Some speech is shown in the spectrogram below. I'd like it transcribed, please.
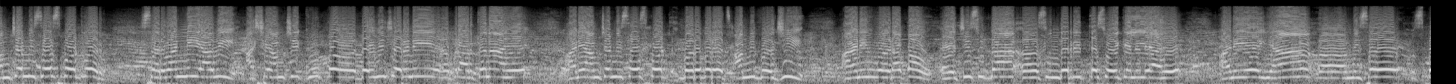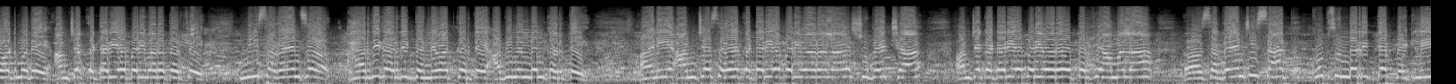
आमच्या मिसळ स्पॉटवर सर्वांनी यावी अशी आमची खूप दैवीचरणी प्रार्थना आमच्या मिसळ स्पॉट बरोबरच आम्ही भजी आणि वडापाव ह्याची सुद्धा सुंदररित्या सोय केलेली आहे. आणि ह्या मिसळ स्पॉटमध्ये आमच्या कटारिया परिवारातर्फे मी सगळ्यांचं हार्दिक हार्दिक धन्यवाद करते अभिनंदन करते. आणि आमच्या सगळ्या कटारिया परिवाराला शुभेच्छा. आमच्या कटारिया परिवारातर्फे आम्हाला सगळ्यांची साथ खूप सुंदररित्या भेटली.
